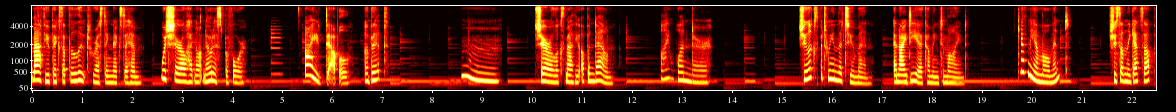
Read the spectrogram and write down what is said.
Matthew picks up the lute resting next to him, which Sheryl had not noticed before. I dabble, a bit. Hmm. Sheryl looks Matthew up and down. I wonder. She looks between the two men, an idea coming to mind. Give me a moment. She suddenly gets up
